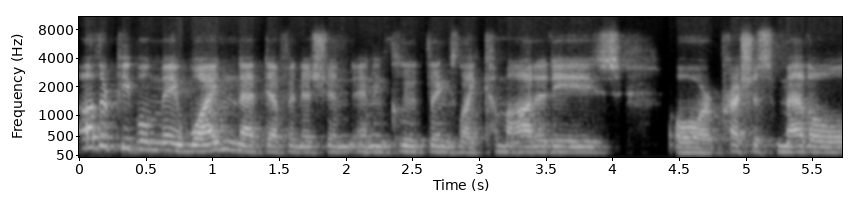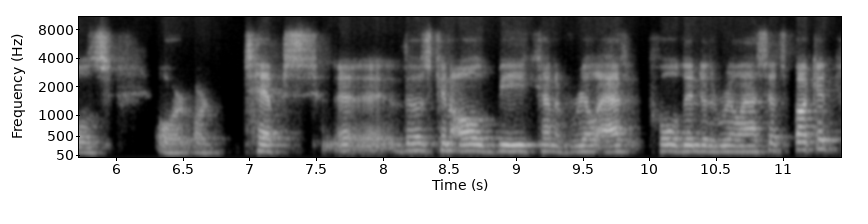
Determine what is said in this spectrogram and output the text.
Other people may widen that definition and include things like commodities or precious metals or, or tips. Uh, those can all be kind of real as, pulled into the real assets bucket.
